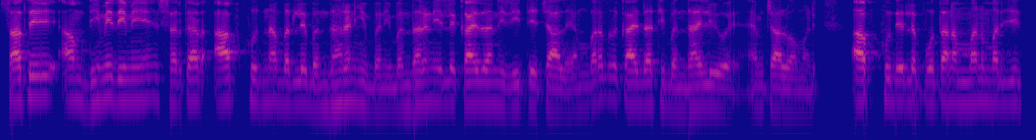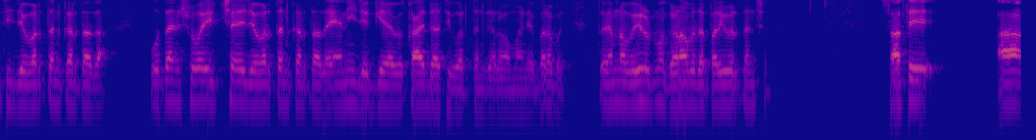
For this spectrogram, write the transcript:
સાથે આમ ધીમે ધીમે સરકાર આપ ખુદના બદલે બંધારણીય બની. બંધારણીય એટલે કાયદાની રીતે ચાલે, એમ, બરાબર? કાયદાથી બંધાયેલી હોય, એમ ચાલવા મળી આપ ખુદ એટલે પોતાના મન મરજીથી જે વર્તન કરતા હતા, પોતાની સ્વ ઈચ્છાએ જે વર્તન કરતા હતા, એની જગ્યાએ હવે કાયદાથી વર્તન કરવા માંડ્યા, બરાબર? તો એમના વહીવટમાં ઘણા બધા પરિવર્તન છે. સાથે આ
